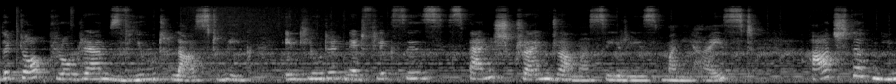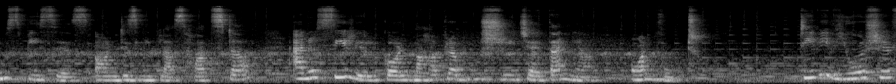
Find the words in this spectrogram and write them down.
the top programs viewed last week included Netflix's Spanish crime drama series Money Heist, Aaj news pieces on Disney Plus Hotstar, and a serial called Mahaprabhu Sri Chaitanya on Voot. TV viewership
